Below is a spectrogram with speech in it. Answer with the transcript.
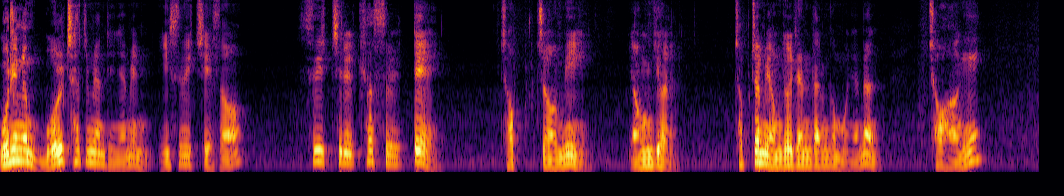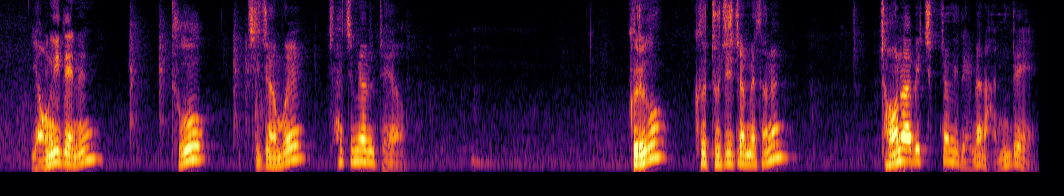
우리는 뭘 찾으면 되냐면 이 스위치에서 스위치를 켰을 때 접점이 연결, 접점이 연결된다는 건 뭐냐면 저항이 0이 되는 두 지점을 찾으면 돼요. 그리고 그 두 지점에서는 전압이 측정이 되면 안 돼.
